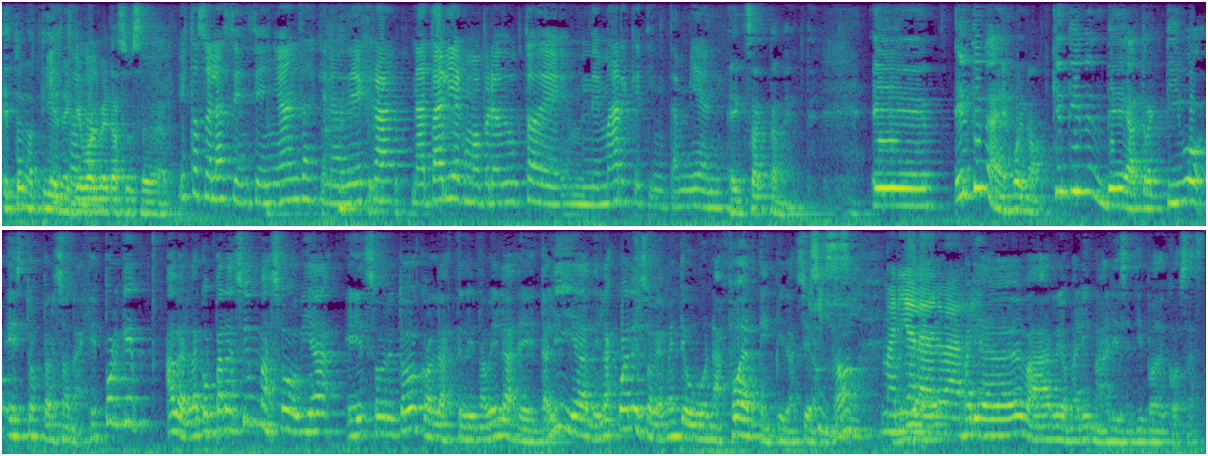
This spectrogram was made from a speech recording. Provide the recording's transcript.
esto no tiene Esto que no. volver a suceder. Estas son las enseñanzas que nos deja Natalia como producto de, de marketing también. Exactamente. Eh, el tema es, bueno, ¿qué tienen de atractivo estos personajes? Porque, a ver, la comparación más obvia es sobre todo con las telenovelas de Thalía, de las cuales obviamente hubo una fuerte inspiración, Sí, sí, ¿no? sí. María la del barrio. María la del barrio, Marimar y ese tipo de cosas.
